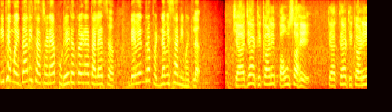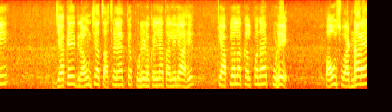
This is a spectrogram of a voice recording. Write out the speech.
तिथे मैदानी चाचण्या पुढे ढकलण्यात आल्याचं देवेंद्र फडणवीसांनी म्हटलं. ज्या ज्या ठिकाणी पाऊस आहे त्या त्या ठिकाणी ज्या काही ग्राउंडच्या चाचण्या आहेत त्या पुढे ढकलण्यात आलेल्या आहेत की आपल्याला कल्पना आहे पुढे पाऊस वाढणार आहे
